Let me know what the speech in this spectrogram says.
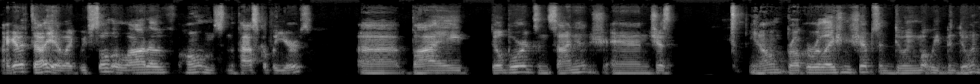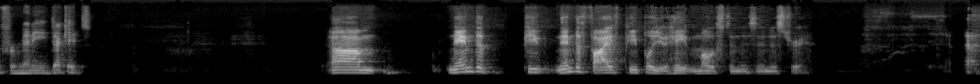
I got to tell you, like we've sold a lot of homes in the past couple years uh, by billboards and signage and just you know broker relationships and doing what we've been doing for many decades. Um, name the pe- name the five people you hate most in this industry.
